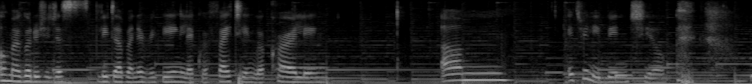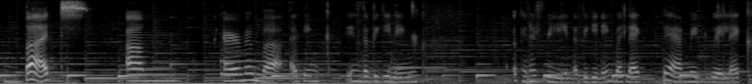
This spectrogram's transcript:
oh my god, we should just split up and everything. Like we're fighting, we're quarreling. Um, it's really been chill. but um, I remember, I think in the beginning, okay, not really in the beginning, but like there midway, like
